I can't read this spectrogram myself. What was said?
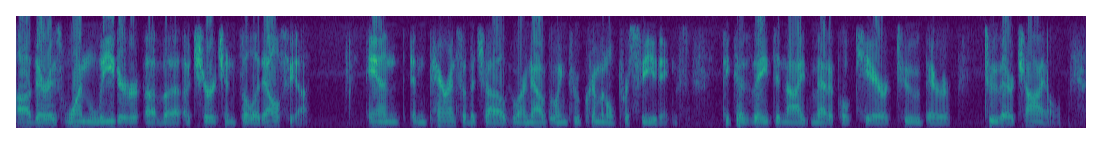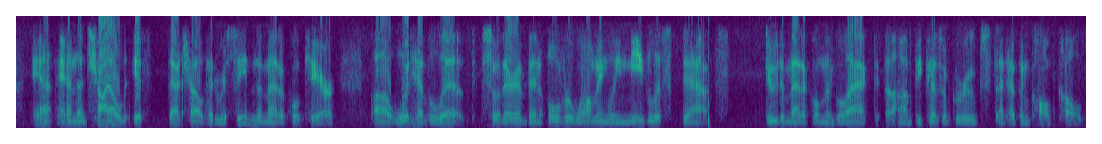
Uh, there is one leader of a, a church in Philadelphia, and and parents of a child who are now going through criminal proceedings because they denied medical care to their to their child, and, and the child, if that child had received the medical care, uh, would have lived. So there have been overwhelmingly needless deaths due to medical neglect uh, because of groups that have been called cults.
